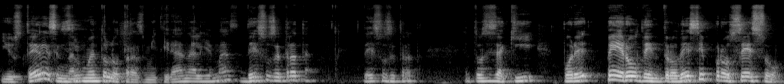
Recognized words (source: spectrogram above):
y ustedes en algún momento lo transmitirán a alguien más. De eso se trata, de eso se trata. Entonces aquí, por, e, pero dentro de ese proceso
